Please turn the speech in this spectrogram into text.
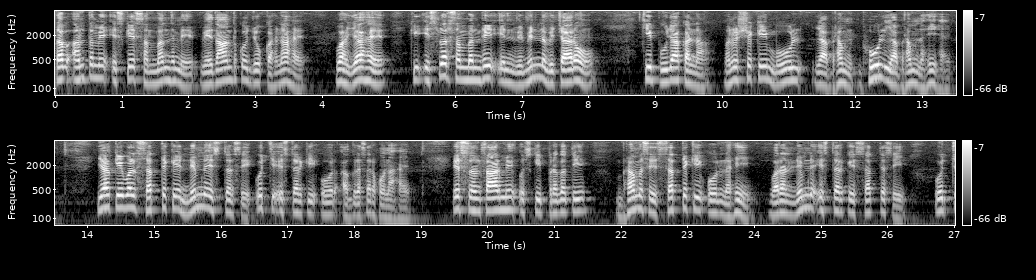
तब अंत में इसके संबंध में वेदांत को जो कहना है, वह यह है कि ईश्वर संबंधी इन विभिन्न विचारों की पूजा करना मनुष्य की मूल या भ्रम, भूल या भ्रम नहीं है। यह केवल सत्य के निम्न स्तर से उच्च स्तर की ओर अग्रसर होना है। इस संसार में उसकी प्रगति भ्रम से सत्य की ओर नहीं, वरन निम्न स्तर के सत्य से उच्च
